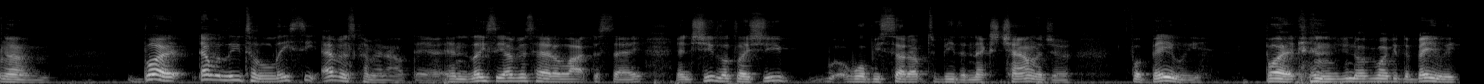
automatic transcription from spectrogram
Um, but that would lead to Lacey Evans coming out there, and Lacey Evans had a lot to say, and she looked like she will be set up to be the next challenger for Bayley. But and you know, if you want to get the Bayley,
